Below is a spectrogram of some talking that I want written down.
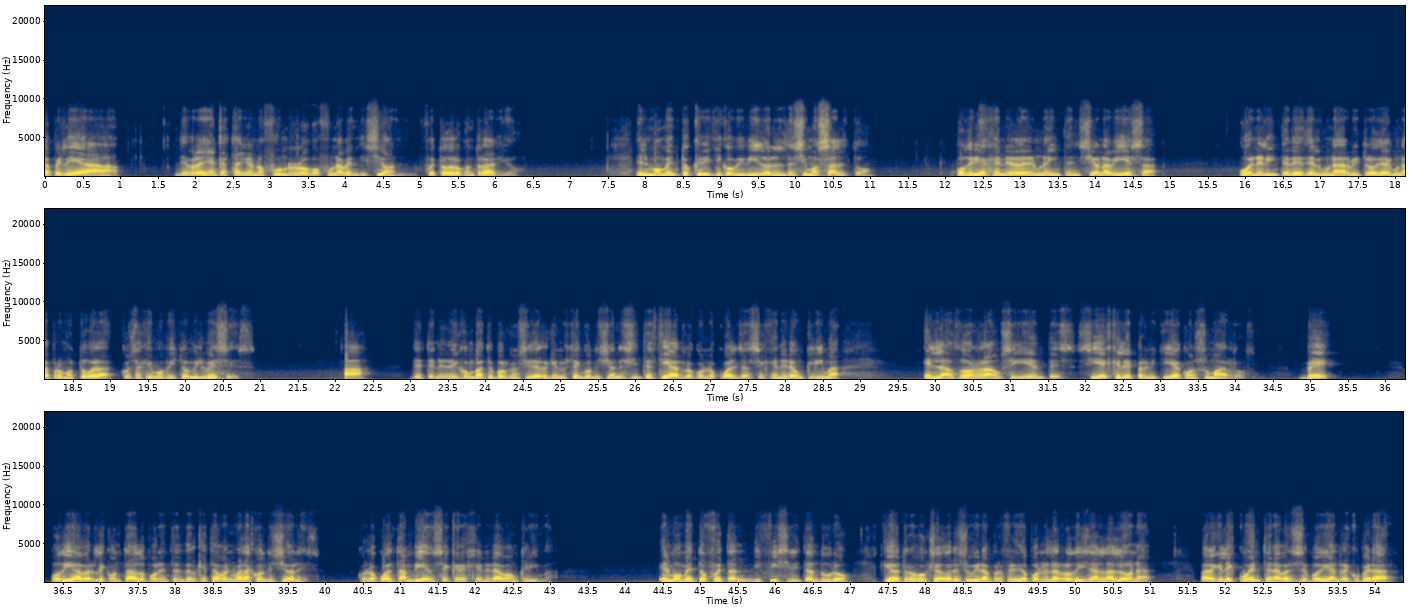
La pelea de Brian Castaño no fue un robo, fue una bendición, fue todo lo contrario. El momento crítico vivido en el décimo asalto podría generar en una intención aviesa o en el interés de algún árbitro, de alguna promotora, cosas que hemos visto mil veces. A. Detener el combate por considerar que no está en condiciones y testearlo, con lo cual ya se genera un clima en los dos rounds siguientes si es que le permitía consumarlos. B. Podía haberle contado por entender que estaba en malas condiciones, con lo cual también se generaba un clima. El momento fue tan difícil y tan duro que otros boxeadores hubieran preferido ponerle rodilla en la lona para que le cuenten a ver si se podían recuperar.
